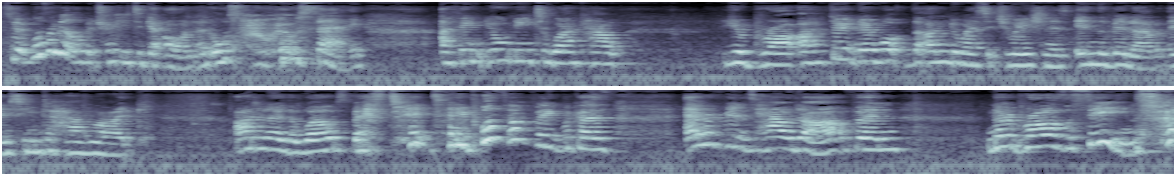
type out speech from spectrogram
So it was a little bit tricky to get on, and also I will say, I think you'll need to work out your bra. I don't know what the underwear situation is in the villa, but they seem to have like, I don't know, the world's best tit tape or something because everything's held up and no bras are seen. So,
